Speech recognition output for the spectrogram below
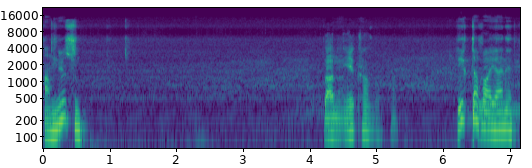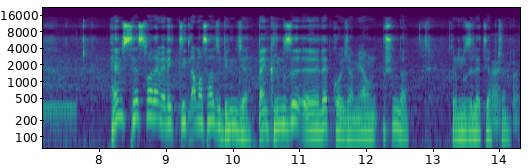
Anlıyorsun. Lan niye kalma? Ha. İlk defa yani hem ses var hem elektrikli ama sadece binince. Ben kırmızı e, led koyacağım ya unutmuşum da. Kırmızı led yapacağım. Evet,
